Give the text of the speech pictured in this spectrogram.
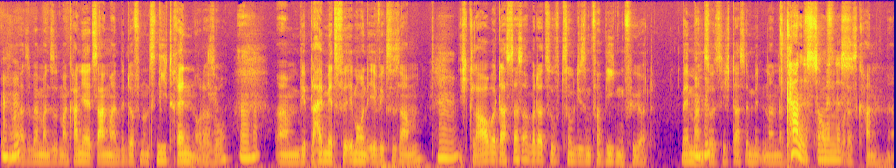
Mhm. Also wenn man so, man kann ja jetzt sagen, wir dürfen uns nie trennen oder so. Mhm. Ähm, wir bleiben jetzt für immer und ewig zusammen. Mhm. Ich glaube, dass das aber dazu zu diesem Verbiegen führt, wenn man mhm. so sich das im Miteinander kann auf, es zumindest auf, oder es kann. Ja.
